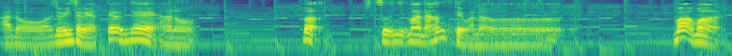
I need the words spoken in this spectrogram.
あの、ジョインさんがやってるんで、あの、まあ、普通に、まあ、なんていうかな、まあまあ、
